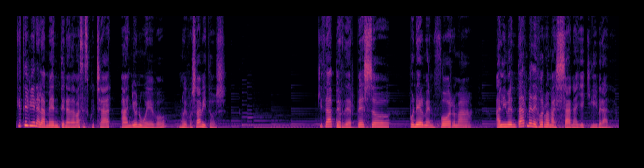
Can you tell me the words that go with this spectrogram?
¿Qué te viene a la mente nada más escuchar Año nuevo, nuevos hábitos? Quizá perder peso, ponerme en forma, alimentarme de forma más sana y equilibrada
